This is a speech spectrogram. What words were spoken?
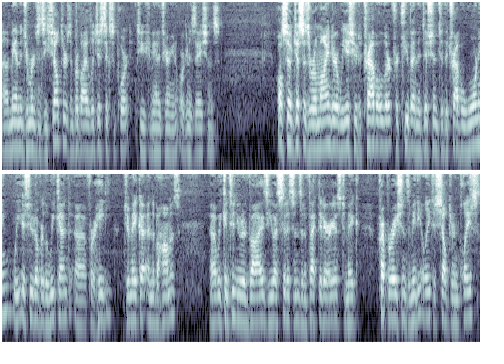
uh, manage emergency shelters, and provide logistic support to humanitarian organizations. Also, just as a reminder, we issued a travel alert for Cuba in addition to the travel warning we issued over the weekend uh, for Haiti, Jamaica, and the Bahamas. Uh, We continue to advise U.S. citizens in affected areas to make preparations immediately to shelter in place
